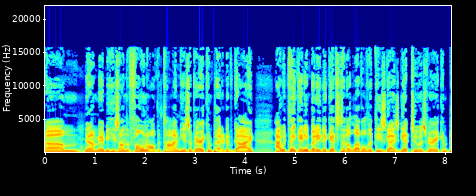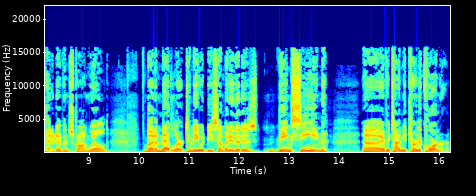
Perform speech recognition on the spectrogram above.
Um, you know, maybe he's on the phone all the time. He's a very competitive guy. I would think anybody that gets to the level that these guys get to is very competitive and strong willed. But a meddler to me would be somebody that is being seen uh, every time you turn a corner,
